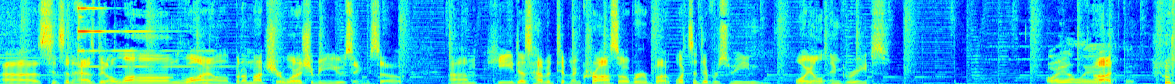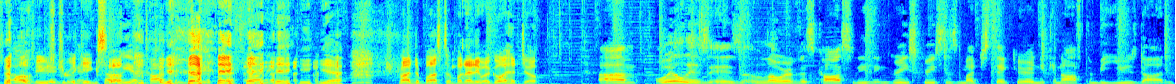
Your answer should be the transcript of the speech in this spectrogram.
uh, since it has been a long while, but I'm not sure what I should be using. So um, he does have a Tippmann crossover, but what's the difference between oil and grease? Oil is. Todd? Oh, he was drinking, Yeah. so- Oh, yeah, Todd can drink. Yeah. Tried to bust him, but anyway, go ahead, Joe. Um, oil is is lower viscosity than grease. Grease is much thicker, and it can often be used on,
